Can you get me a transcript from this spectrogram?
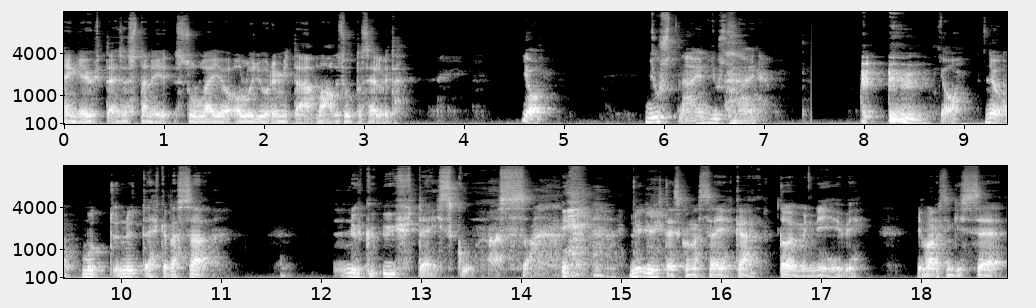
hengen yhteisöstä, niin sulle ei ole ollut juuri mitään mahdollisuutta selvitä. joo. Just näin, just näin. joo. Joo, mutta nyt ehkä tässä nykyyhteiskunnassa. nykyyhteiskunnassa ei ehkä toimi niin hyvin. Ja varsinkin se,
